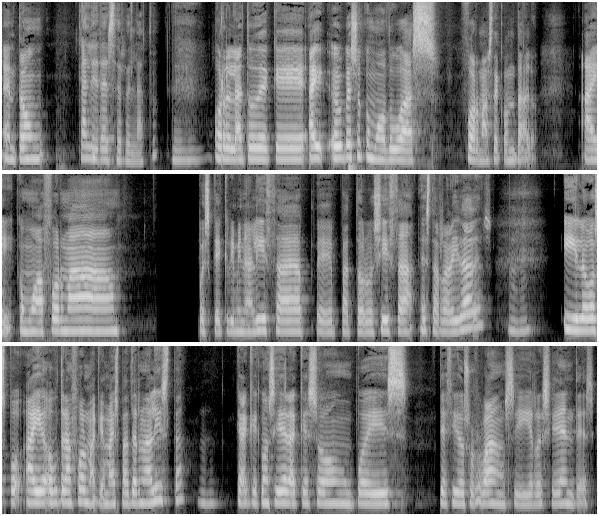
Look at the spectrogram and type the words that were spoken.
Entón... Cal era ese relato? De... O relato de que hai, eu vexo como dúas formas de contalo. Hai como a forma pois que criminaliza, eh, patoloxiza estas realidades. Uh -huh. E logo hai outra forma que é máis paternalista, uh -huh. que a que considera que son pois tecidos urbáns e residentes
